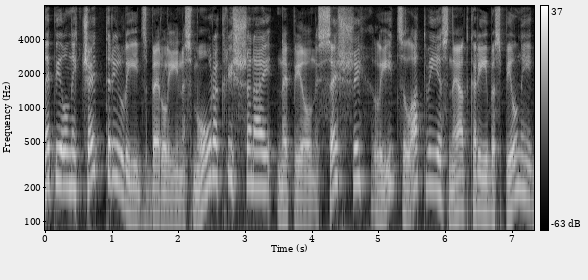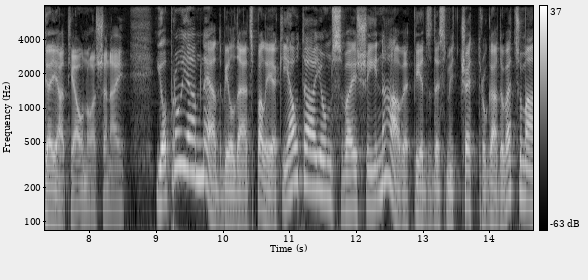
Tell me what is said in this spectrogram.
nepilni četri līdz Berlīnes mūra krišanai, nepilni seši līdz Latvijas neatkarības pilnīgai atjaunošanai. Joprojām neatbildēts paliek jautājums, vai šī nāve 54 gadu vecumā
